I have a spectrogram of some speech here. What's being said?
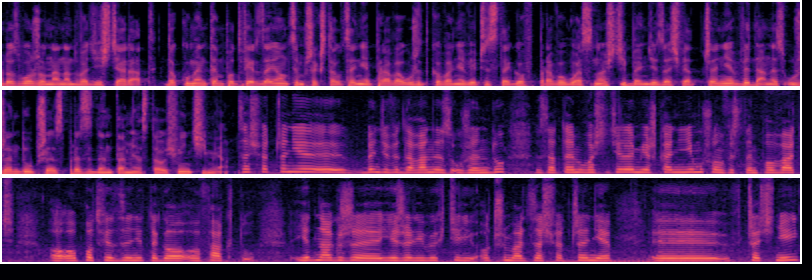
rozłożona na 20 rat. Dokumentem potwierdzającym przekształcenie prawa użytkowania wieczystego w prawo własności będzie zaświadczenie wydane z urzędu przez prezydenta miasta Oświęcimia. Zaświadczenie y, będzie wydawane z urzędu, zatem właściciele mieszkań nie muszą występować o potwierdzenie tego faktu. Jednakże jeżeli by chcieli otrzymać zaświadczenie y, wcześniej,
